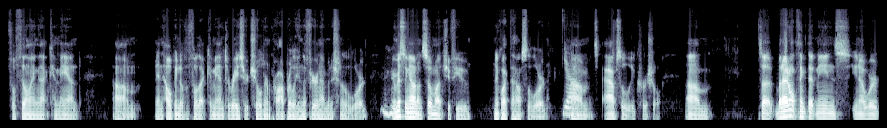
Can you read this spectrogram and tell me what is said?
fulfilling that command um, and helping to fulfill that command to raise your children properly in the fear and admonition of the Lord. You're Mhm. missing out on so much if you neglect the house of the Lord. Yeah. Um, it's absolutely crucial. Um, so, but I don't think that means you know we're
